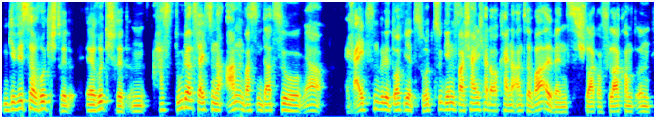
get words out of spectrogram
ein gewisser Rückschritt. Äh, Rückschritt. Und hast du da vielleicht so eine Ahnung, was ihn dazu ja, reizen würde, dort wieder zurückzugehen? Wahrscheinlich hat er auch keine andere Wahl, wenn es Schlag auf Schlag kommt und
